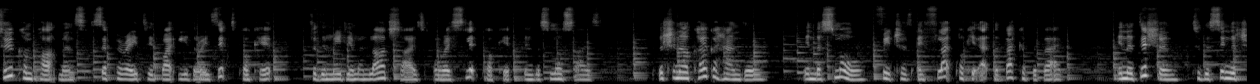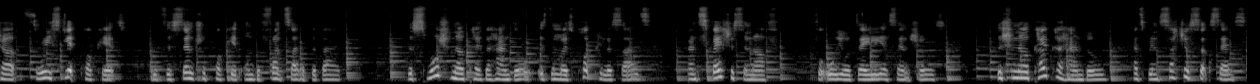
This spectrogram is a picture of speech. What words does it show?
two compartments separated by either a zipped pocket for the medium and large size or a slip pocket in the small size. The Chanel Coco handle in the small features a flat pocket at the back of the bag, in addition to the signature three slip pockets with the central pocket on the front side of the bag. The small Chanel Coco handle is the most popular size and spacious enough for all your daily essentials. The Chanel Coco handle has been such a success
